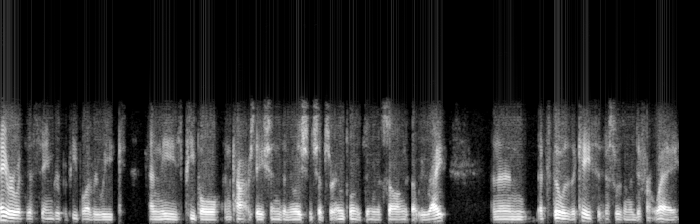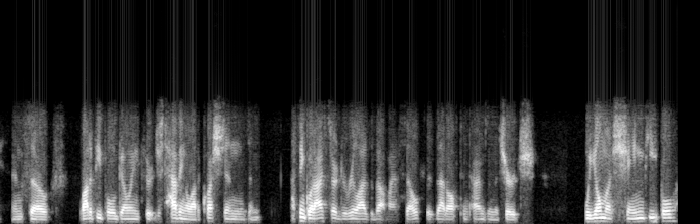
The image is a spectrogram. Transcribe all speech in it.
hey, we're with this same group of people every week, and these people and conversations and relationships are influencing the songs that we write. And then that still was the case, it just was in a different way. And so a lot of people going through just having a lot of questions. And I think what I started to realize about myself is that oftentimes in the church, we almost shame people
